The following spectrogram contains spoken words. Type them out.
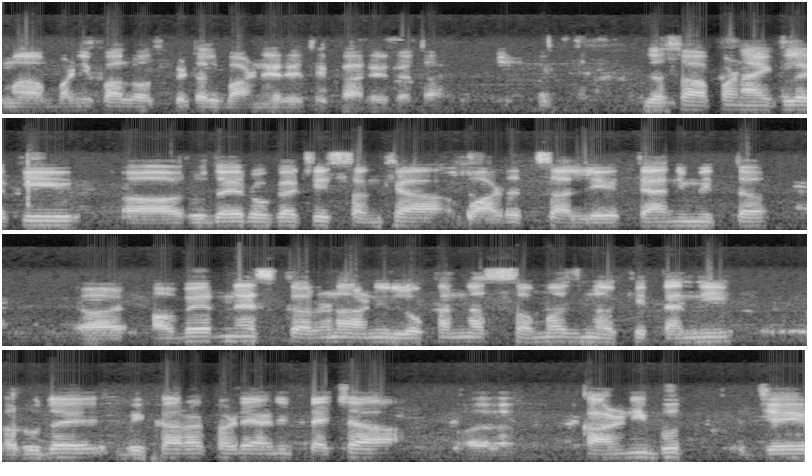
म- मणिपाल हॉस्पिटल बाणेर येथे कार्यरत आहे जसं आपण ऐकलं की अ, हृदयरोगाची संख्या वाढत चालली आहे त्यानिमित्त अवेअरनेस करणं आणि लोकांना समजणं की त्यांनी हृदय विकाराकडे आणि त्याच्या कारणीभूत जे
